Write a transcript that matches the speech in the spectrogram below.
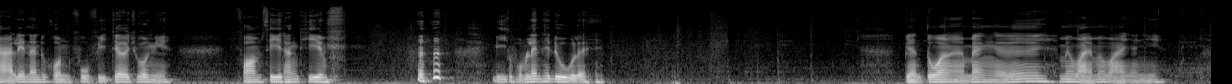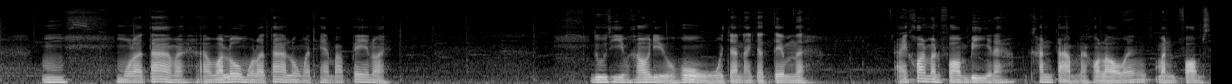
หาเล่นนะทุกคนฟูลฟีเจอร์ช่วงนี้ ฟอร์มซีทั้งทีม มีกับผมเล่นให้ดูเลย เปลี่ยนตัวนะแม่งเอ้ย ไม่ไหวไม่ไหวอย่างนี้อืมโมราต้ามาอาวาโลโมราต้าลงมาแทนบัปเป้หน่อย ดูทีมเขาดิโอ้โหจัดหนักจัดเต็มนะ ไอคอนมันฟอร์ม B นะ ขั้นต่ำนะ ของเราแม่งมันฟอร์ม C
